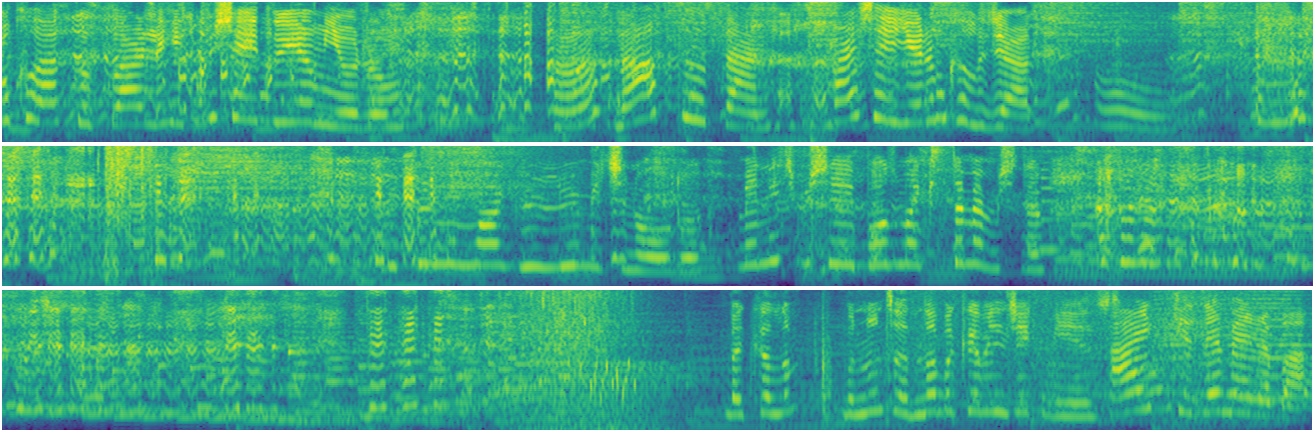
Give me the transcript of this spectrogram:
Bu kulaklıklarla hiçbir şey duyamıyorum. Ha? Ne yaptın sen? Her şey yarım kalacak. Bütün bunlar güldüğüm için oldu. Ben hiçbir şeyi bozmak istememiştim. Bakalım bunun tadına bakabilecek miyiz? Herkese merhaba.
